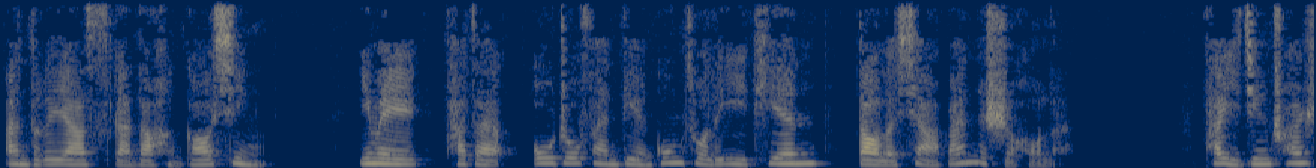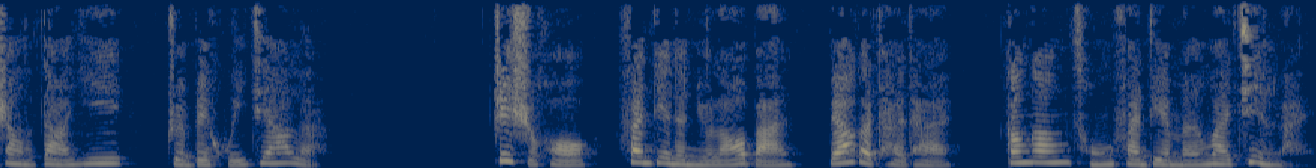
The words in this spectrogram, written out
安德烈亚斯感到很高兴，因为他在欧洲饭店工作了一天，到了下班的时候了。他已经穿上了大衣，准备回家了。这时候，饭店的女老板贝尔格太太刚刚从饭店门外进来。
